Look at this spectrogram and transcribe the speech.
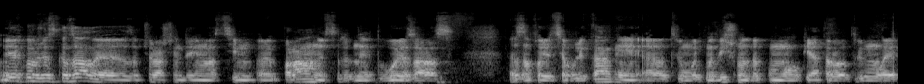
Ну, як ви вже сказали, за вчорашній день у нас сім е, поранених, серед них двоє зараз е, знаходяться в лікарні, е, отримують медичну допомогу, п'ятеро отримали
